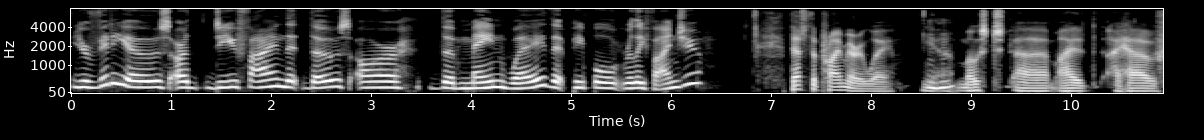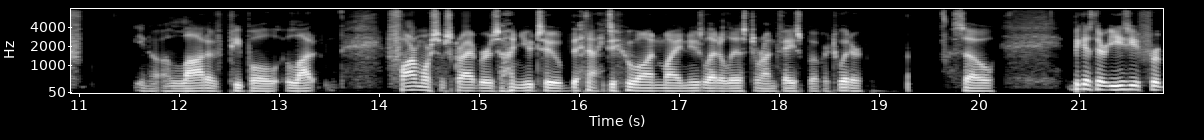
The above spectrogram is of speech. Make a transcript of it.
your videos are do you find that those are the main way that people really find you? That's the primary way. Yeah. Mm-hmm. most um, i i have you know a lot of people a lot far more subscribers on youtube than i do on my newsletter list or on facebook or twitter so because they're easy for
